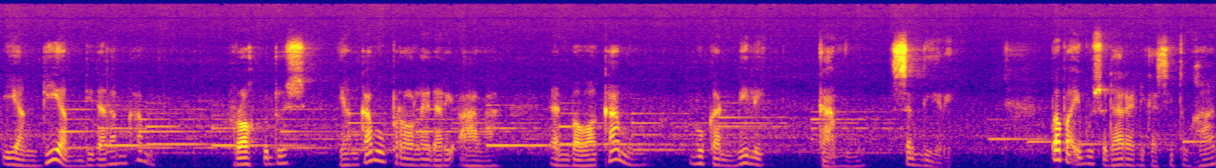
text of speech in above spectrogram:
yang diam di dalam kamu? Roh Kudus yang kamu peroleh dari Allah dan bahwa kamu bukan milik kamu sendiri." Bapak Ibu Saudara yang dikasih Tuhan,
